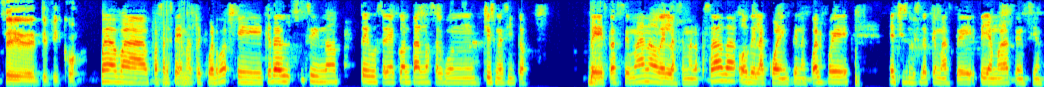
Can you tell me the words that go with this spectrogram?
se identificó. Bueno, para pasar este tema, recuerdo, eh, ¿qué tal si no te gustaría contarnos algún chismecito de esta semana o de la semana pasada o de la cuarentena? ¿Cuál fue el chismecito que más te, te llamó la atención?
